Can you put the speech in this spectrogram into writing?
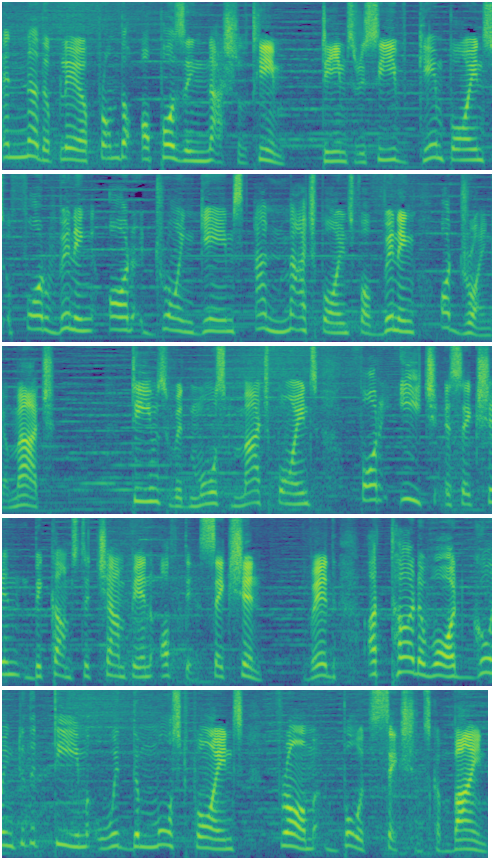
another player from the opposing national team. Teams receive game points for winning or drawing games and match points for winning or drawing a match. Teams with most match points for each section becomes the champion of their section, with a third award going to the team with the most points from both sections combined.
